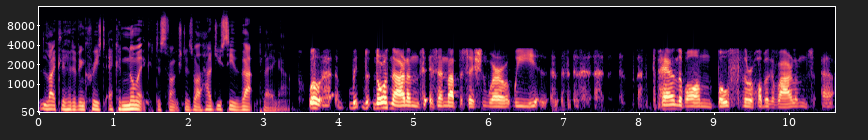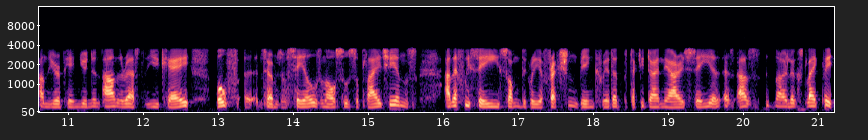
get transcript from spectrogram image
likelihood of increased economic dysfunction as well. How do you see that playing out? Well, uh, Northern Ireland is in that position where we dependent upon both the Republic of Ireland uh, and the European Union and the rest of the UK, both uh, in terms of sales and also supply chains. And if we see some degree of friction being created, particularly down the Irish Sea, as, as it now looks likely,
